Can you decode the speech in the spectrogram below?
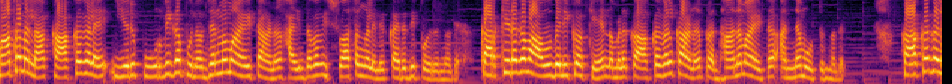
മാത്രമല്ല കാക്കകളെ ഈ ഒരു പൂർവിക പുനർജന്മമായിട്ടാണ് ഹൈന്ദവ വിശ്വാസങ്ങളിൽ കരുതിപ്പോരുന്നത് കർക്കിടക വാവുബലിക്കൊക്കെ നമ്മൾ കാക്കകൾക്കാണ് പ്രധാനമായിട്ട് അന്നമൂട്ടുന്നത്. കാക്കകൾ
